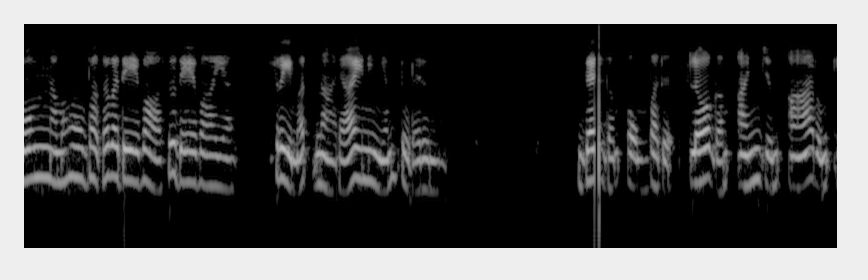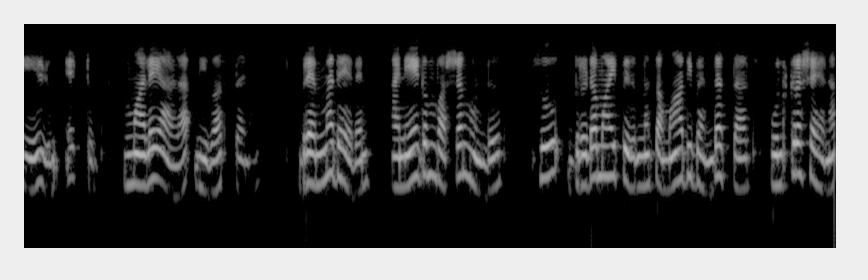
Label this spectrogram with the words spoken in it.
ഓം നമോ ഭഗവതേ വാസുദേവായ. ശ്രീമദ് നാരായണീയം തുടരുന്നു. ദശകം ഒമ്പത് ശ്ലോകം അഞ്ചും ആറും ഏഴും എട്ടും മലയാള വിവർത്തനം. ബ്രഹ്മദേവൻ അനേകം വർഷം കൊണ്ട് സുദൃഢമായി തീർന്ന സമാധി ബന്ധത്താൽ ഉത്കർഷേണ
